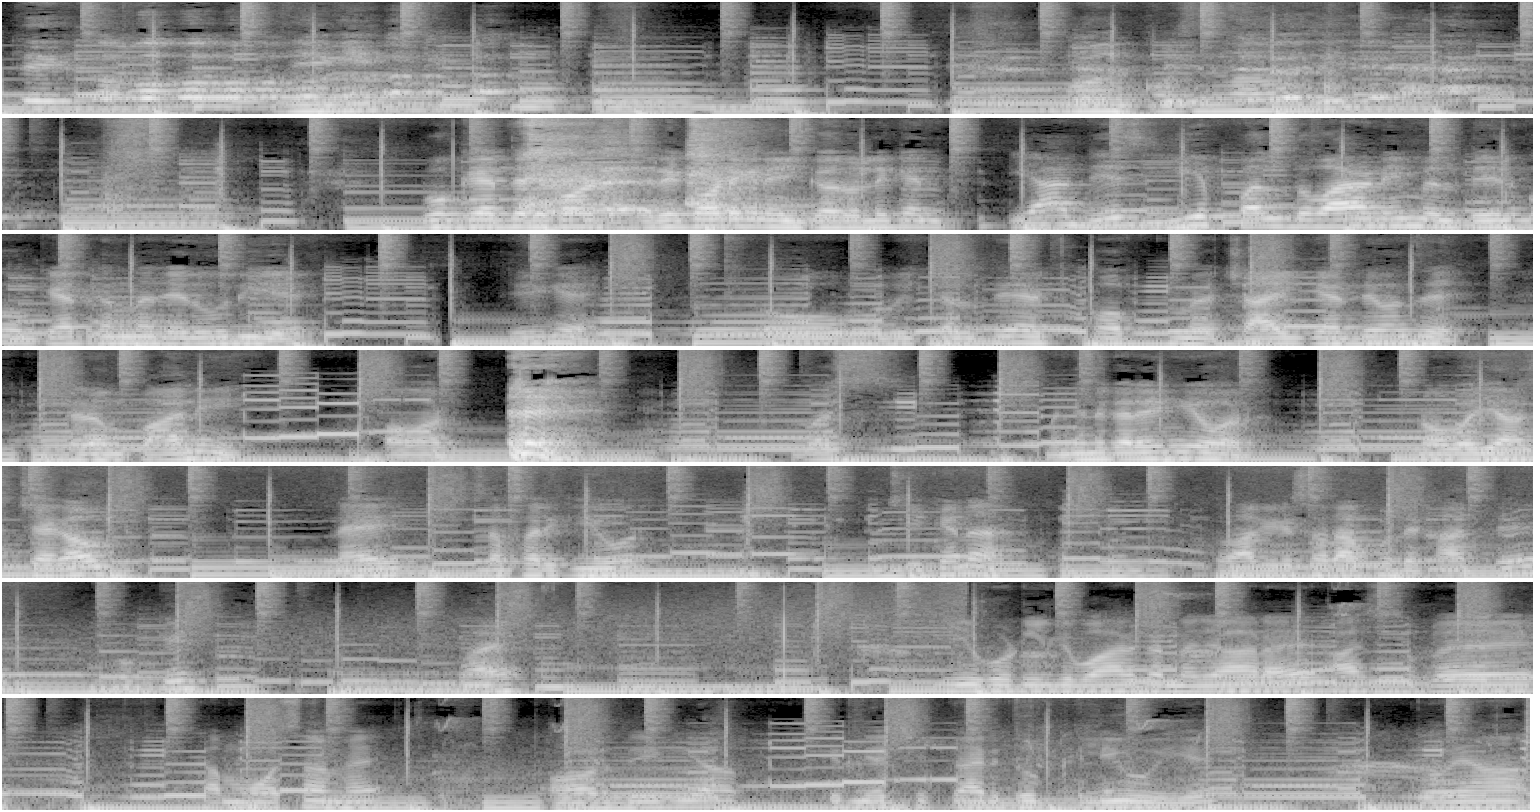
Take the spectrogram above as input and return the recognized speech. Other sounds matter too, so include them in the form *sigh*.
देखिए देखिए वो कहते रिकॉर्ड रिकॉर्डिंग नहीं करो लेकिन यार देश ये पल दोबारा नहीं मिलते इनको कैद करना ज़रूरी है। ठीक है? तो अभी चलते हैं कप में चाय कहते हैं उनसे गर्म पानी और *clears throat* बस मंजन करेंगे और नौ बजे यहाँ से चेकआउट नए सफ़र की ओर। ठीक है ना? तो आगे के सर आपको दिखाते हैं। ओके। बाय। ये होटल के बाहर का नज़ारा है। आज सुबह का मौसम है। और देखिए आप कितनी अच्छी प्यारी धूप खिली हुई है। तो यहाँ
